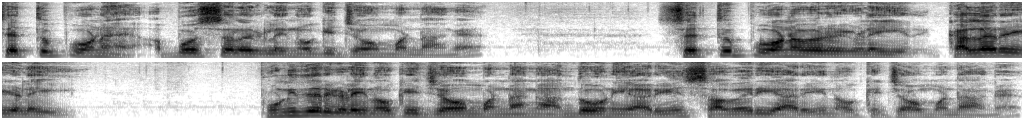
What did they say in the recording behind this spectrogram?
செத்துப்போன அப்போஸ்தலர்களை நோக்கி ஜெபம் பண்ணாங்க. செத்துப்போனவர்களை கல்லறைகளை புனிதர்களை நோக்கி ஜெபம் பண்ணாங்க. அந்தோணியாரையும் சவரியாரையும் நோக்கி ஜெபம் பண்ணாங்க.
